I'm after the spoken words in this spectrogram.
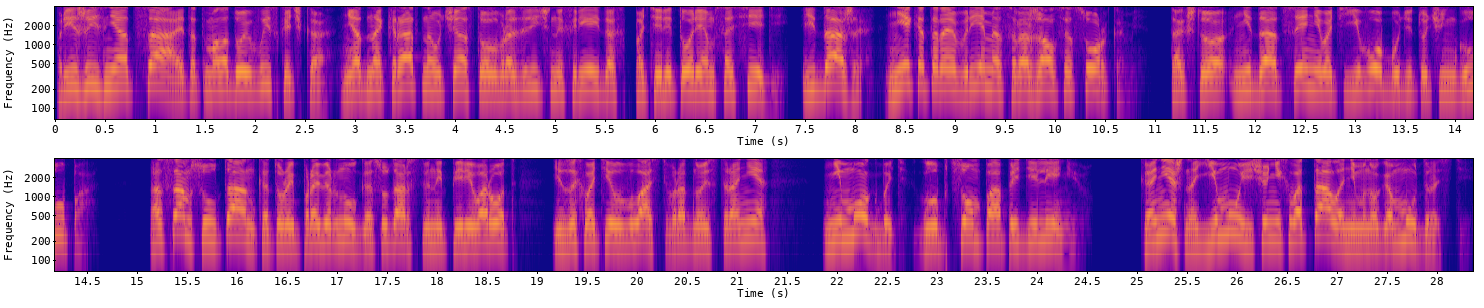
При жизни отца этот молодой выскочка неоднократно участвовал в различных рейдах по территориям соседей и даже некоторое время сражался с орками. Так что недооценивать его будет очень глупо. А сам султан, который провернул государственный переворот и захватил власть в родной стране, не мог быть глупцом по определению. Конечно, ему еще не хватало немного мудрости,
